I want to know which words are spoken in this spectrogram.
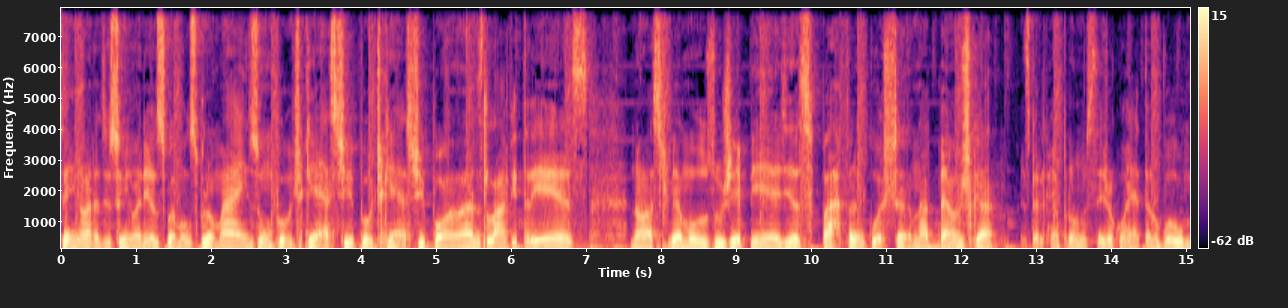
Senhoras e senhores, vamos para mais um podcast, podcast pós-Live 3. Nós tivemos o GP de Spa-Francorchamps na Bélgica. Espero que minha pronúncia esteja correta. Eu não vou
